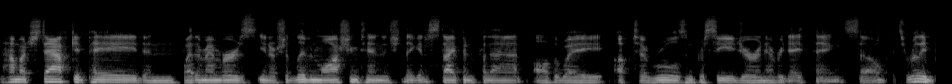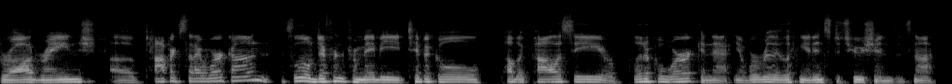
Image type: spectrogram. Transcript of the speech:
how much staff get paid and whether members you know should live in washington and should they get a stipend for that all the way up to rules and procedure and everyday things so it's a really broad range of topics that i work on it's a little different from maybe typical public policy or political work and that you know we're really looking at institutions. It's not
